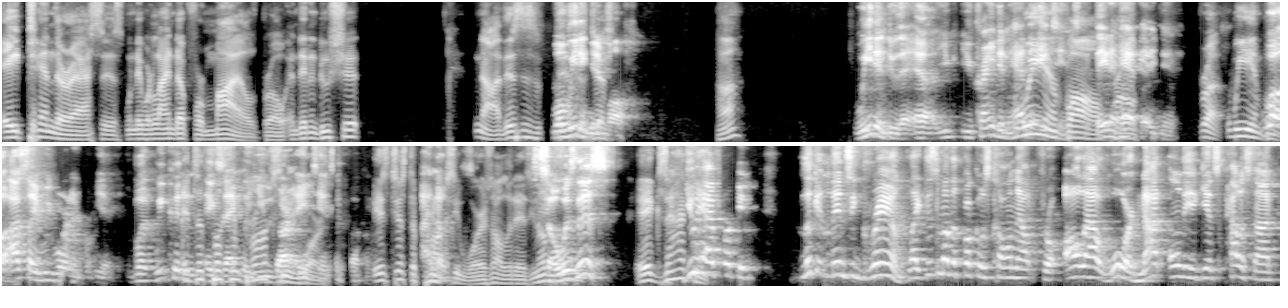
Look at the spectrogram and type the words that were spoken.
a ten their asses when they were lined up for miles, bro, and they didn't do shit. Nah, this is well, this we didn't get just- involved. huh? We didn't do that. Uh, U- Ukraine didn't have We the 18s. involved, They didn't bro. have the 18s. Bro, we involved. Well, I say we weren't, yeah, but we couldn't It's a fucking exactly use our war. 18s. it's just a proxy war, is all it is. You know so is this. exactly. You have fucking look at Lindsey Graham. Like this motherfucker was calling out for all-out war, not only against Palestine,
